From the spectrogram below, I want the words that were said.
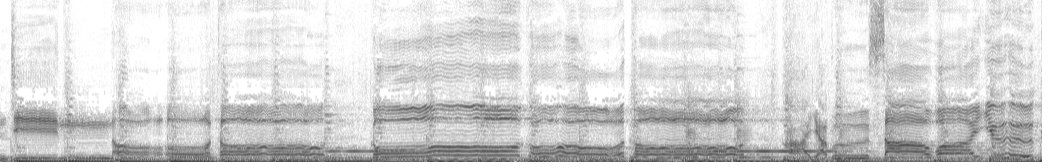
エンジンの音。ゴーゴーと。はやぶさは行く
